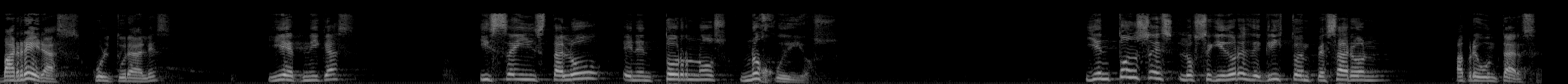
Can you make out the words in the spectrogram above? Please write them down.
barreras culturales y étnicas y se instaló en entornos no judíos. Y entonces los seguidores de Cristo empezaron a preguntarse,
